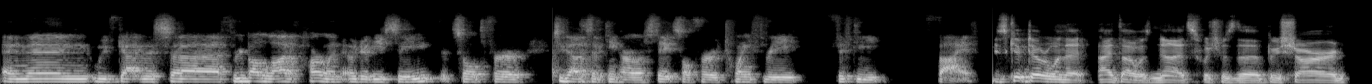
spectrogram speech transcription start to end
And then we've got this uh, three bottle lot of Harlan OWC that sold for 2017 Harlan Estate sold for 2355. You skipped over one that I thought was nuts, which was the Bouchard,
